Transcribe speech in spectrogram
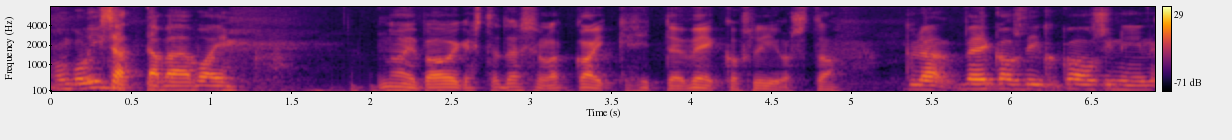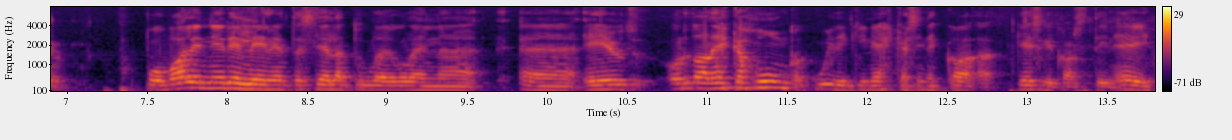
Onko lisättävää vai No eipä oikeastaan tässä olla kaikki sitten Veikkausliigasta. Kyllä Veikkausliikakausi, niin povailin edelleen, että siellä tulee olemaan nämä, ää, ei nyt, odotetaan ehkä hunka kuitenkin ehkä sinne ka- keskikastiin, ei.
